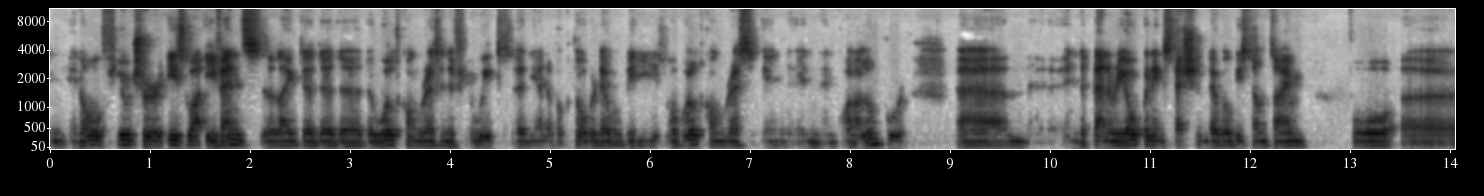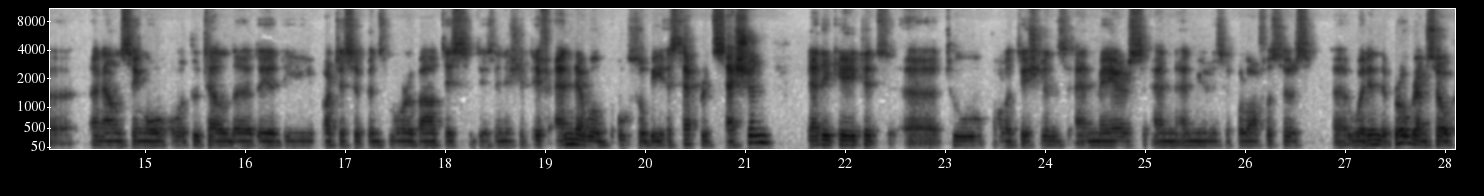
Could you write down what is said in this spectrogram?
in, in all future ISWA events like the, the, the, the, World Congress in a few weeks at the end of October there will be ISWA World Congress in, in, in Kuala Lumpur. Um, in the plenary opening session there will be some time for uh, announcing or, or, to tell the, the, the, participants more about this, this initiative. And there will also be a separate session dedicated uh, to politicians and mayors and, and municipal officers uh, within the program. So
